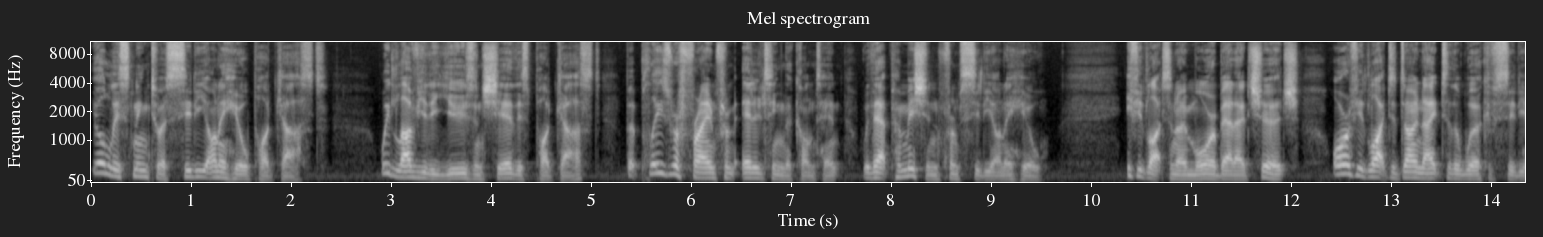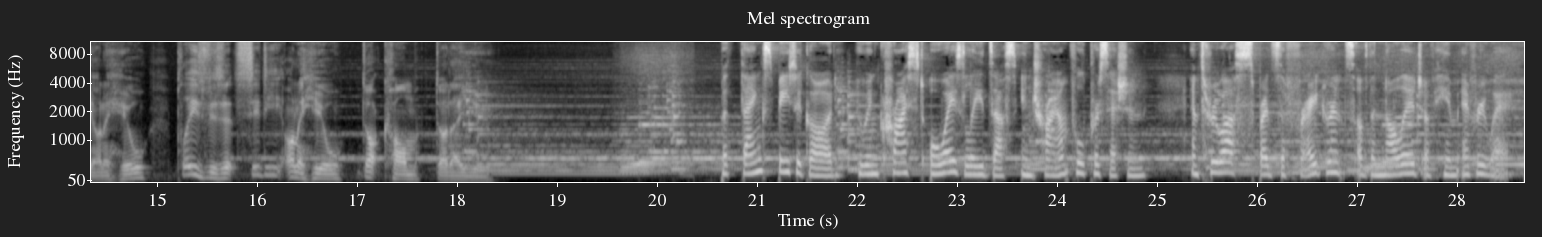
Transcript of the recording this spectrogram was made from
You're listening to a City on a Hill podcast. We'd love you to use and share this podcast, but please refrain from editing the content without permission from City on a Hill. If you'd like to know more about our church, or if you'd like to donate to the work of City on a Hill, please visit cityonahill.com.au. But thanks be to God, who in Christ always leads us in triumphal procession, and through us spreads the fragrance of the knowledge of Him everywhere.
